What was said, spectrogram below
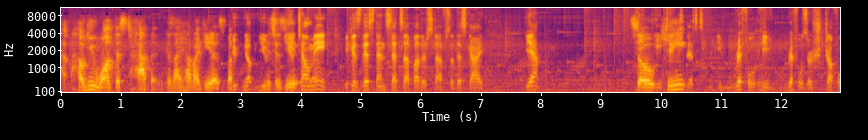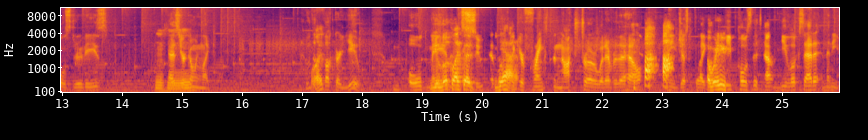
how do you want this to happen? Because I have ideas, but You, no, you, this t- is you, you, tell so- me because this then sets up other stuff. So this guy, yeah, so he, he, takes this, he riffle, he riffles or shuffles through these as you're Mhm. going like, who What? the fuck are you? Old man, You look like a- suit that looks yeah. like you're Frank Sinatra or whatever the hell. and he just like Oh, he pulls this out and he looks at it and then he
